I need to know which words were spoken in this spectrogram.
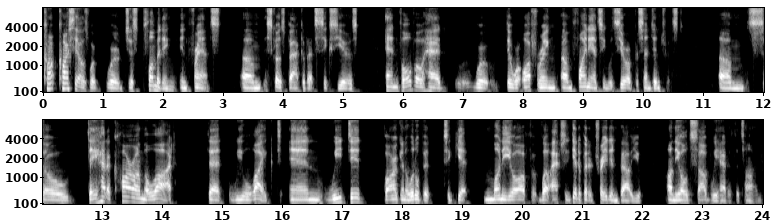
car, car sales were, were just plummeting in France. Um, this goes back about six years. And Volvo had were they were offering um, financing with zero percent interest. Um, so they had a car on the lot that we liked, and we did bargain a little bit to get money off. Well, actually, get a better trade-in value on the old Saab we had at the time.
